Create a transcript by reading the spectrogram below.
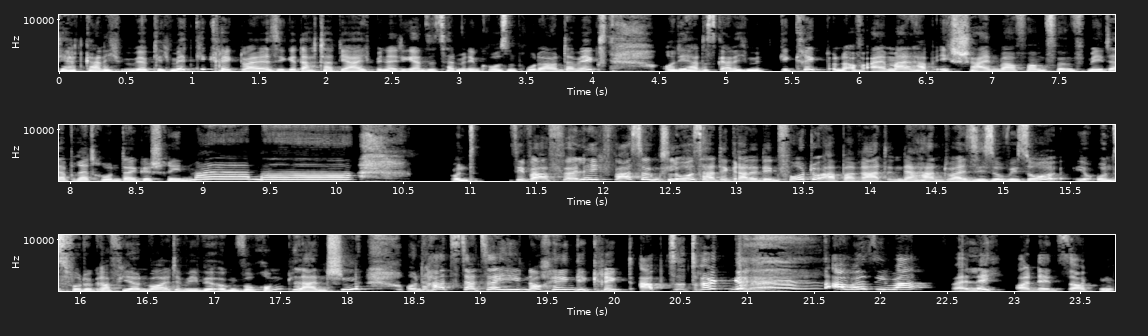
die hat gar nicht wirklich mitgekriegt, weil sie gedacht hat, ja, ich bin ja die ganze Zeit mit dem großen Bruder unterwegs und die hat es gar nicht mitgekriegt und auf einmal habe ich scheinbar vom 5-Meter-Brett runtergeschrien, Mama! Und sie war völlig fassungslos, hatte gerade den Fotoapparat in der Hand, weil sie sowieso uns fotografieren wollte, wie wir irgendwo rumplanschen und hat es tatsächlich noch hingekriegt, abzudrücken. Aber sie war völlig von den Socken,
